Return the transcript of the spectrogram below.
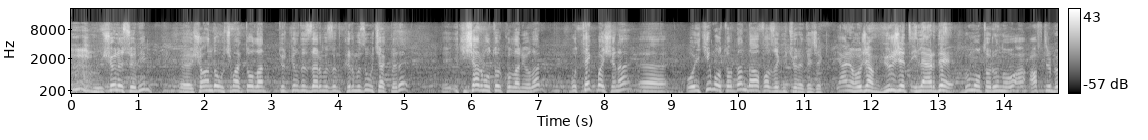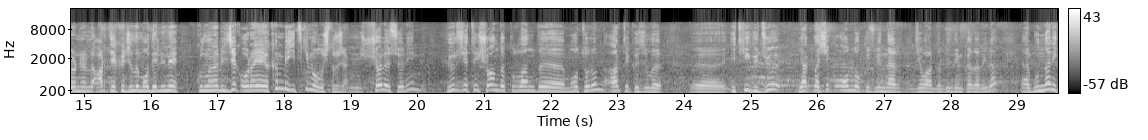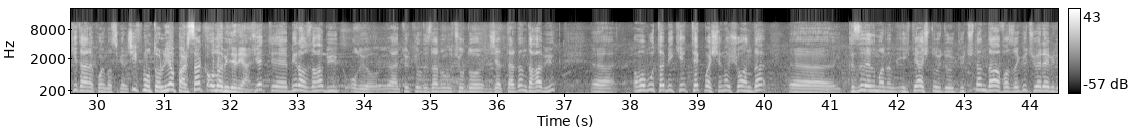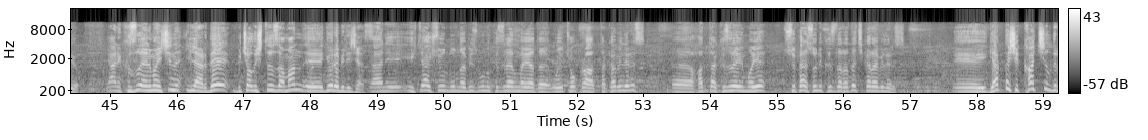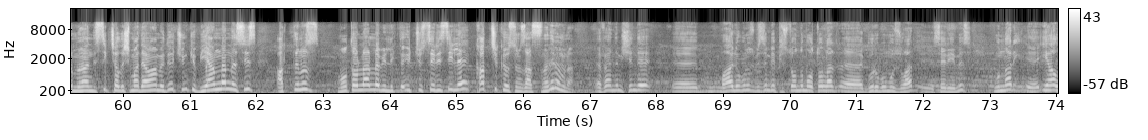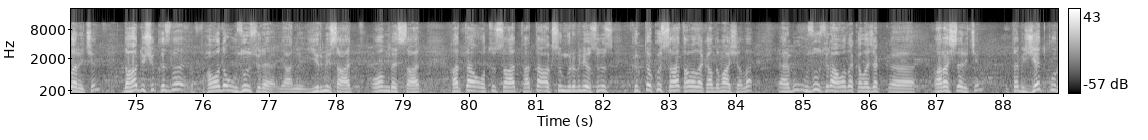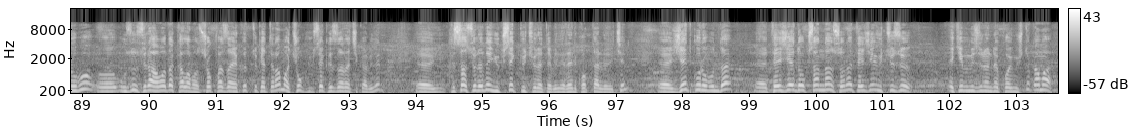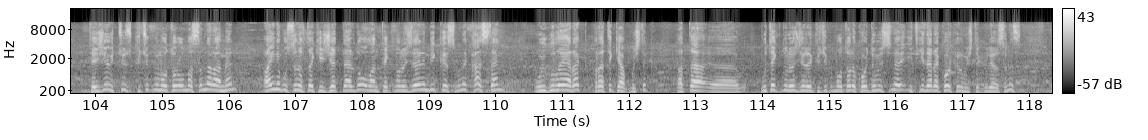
Şöyle söyleyeyim, e, şu anda uçmakta olan Türk Yıldızlarımızın kırmızı uçakları e, ikişer motor kullanıyorlar. Bu tek başına e, o iki motordan daha fazla güç üretecek. Yani hocam Hürjet ileride bu motorun o afterburner'lı art yakıcılı modelini kullanabilecek oraya yakın bir itki mi oluşturacak? E, Şöyle söyleyeyim, Hürjet'in şu anda kullandığı motorun art yakıcılı e, itki gücü yaklaşık 19 binler civarında bildiğim kadarıyla. Yani bundan iki tane koyması gerekiyor. Çift motorlu yaparsak olabilir yani. Jet e, biraz daha büyük oluyor. Yani Türk Yıldızları'nın uçurduğu jetlerden daha büyük. E, ama bu tabii ki tek başına şu anda e, Kızıl Elma'nın ihtiyaç duyduğu güçten daha fazla güç verebiliyor. Yani Kızıl Elma için ileride bu çalıştığı zaman e, görebileceğiz. Yani ihtiyaç duyulduğunda biz bunu Kızıl Elma'ya da çok rahat takabiliriz. E, hatta Kızıl Elma'yı süpersonik hızlara da çıkarabiliriz. E, yaklaşık kaç yıldır mühendislik çalışma devam ediyor? Çünkü bir yandan da siz attığınız motorlarla birlikte 300 serisiyle kat çıkıyorsunuz aslında değil mi buna? Efendim şimdi e, malumunuz bizim bir pistonlu motorlar e, grubumuz var, e, serimiz. Bunlar e, İHA'lar için. Daha düşük hızlı havada uzun süre yani 20 saat, 15 saat, hatta 30 saat, hatta Aksun grubu biliyorsunuz 49 saat havada kaldı maşallah. Yani bu uzun süre havada kalacak e, araçlar için. Tabii jet grubu e, uzun süre havada kalamaz. Çok fazla yakıt tüketir ama çok yüksek hızlara çıkabilir. E, kısa sürede yüksek güç üretebilir helikopterler için. E, jet grubunda e, TC90'dan sonra TC300'ü ekibimizin önüne koymuştuk ama TC300 küçük bir motor olmasına rağmen aynı bu sınıftaki jetlerde olan teknolojilerin bir kısmını kasten uygulayarak pratik yapmıştık. Hatta e, bu teknolojileri küçük bir motora koyduğumuz için de İTKİ'de rekor kırmıştık biliyorsunuz.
